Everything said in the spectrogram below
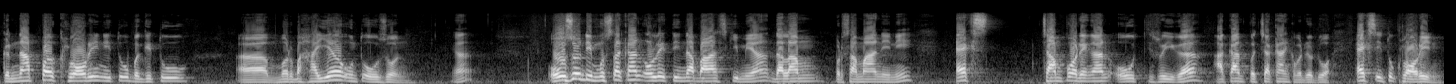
kenapa klorin itu begitu uh, berbahaya untuk ozon. Ya. Ozon dimusnahkan oleh tindak balas kimia dalam persamaan ini. X campur dengan O3 akan pecahkan kepada dua. X itu klorin.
